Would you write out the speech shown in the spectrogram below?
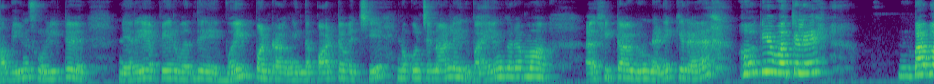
அப்படின்னு சொல்லிட்டு நிறைய பேர் வந்து வைப் பண்ணுறாங்க இந்த பாட்டை வச்சு. இன்னும் கொஞ்ச நாள் இது பயங்கரமாக ஹிட் ஆகிடும்னு நினைக்கிறேன். ஓகே மக்களே பாபா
